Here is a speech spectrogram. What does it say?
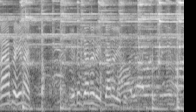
नाही आपलं हे नाही. यूट्यूब चॅनल आहे चॅनल यूट्यूब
